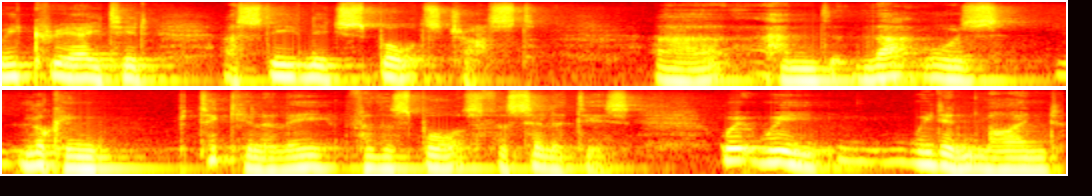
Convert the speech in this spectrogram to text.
we created a Stevenage Sports Trust. Uh, and that was looking particularly for the sports facilities. We, we, we didn't mind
